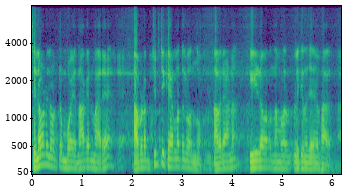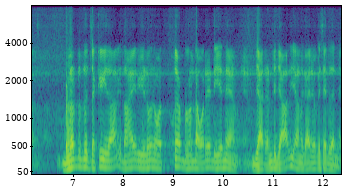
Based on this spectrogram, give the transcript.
സിലോണിലോട്ടും പോയ നാഗന്മാര് അവിടെ ചുറ്റി കേരളത്തിൽ വന്നു. അവരാണ് ഈഴവർ നമ്മൾ വിളിക്കുന്ന ജനവിഭാഗം. ബ്ലഡ് ചെക്ക് ചെയ്താൽ നായർ ഈഴവന് ഒറ്റ ബ്ലഡ് ഒരേ ഡി എൻ എ ആണ്. രണ്ട് ജാതിയാണ് കാര്യമൊക്കെ ശരി തന്നെ.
